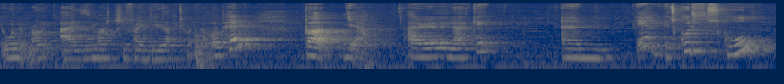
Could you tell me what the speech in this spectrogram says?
it wouldn't roll as much if I did that to another pen. But yeah, I really like it, and yeah, it's good for school.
